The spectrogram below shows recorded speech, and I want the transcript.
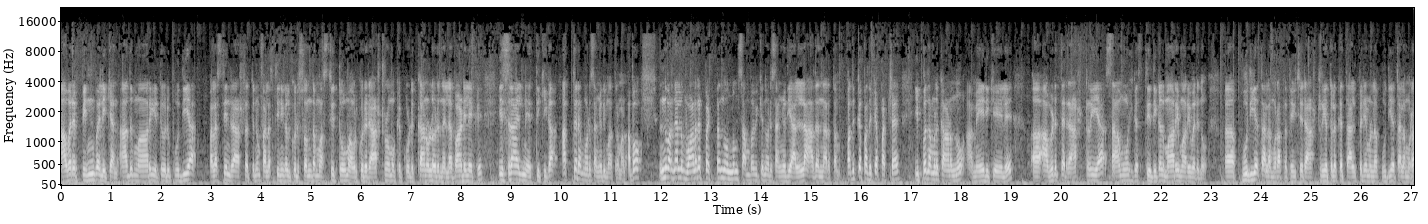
അവരെ പിൻവലിക്കാൻ അത് മാറിയിട്ട് ഒരു പുതിയ ഫലസ്തീൻ രാഷ്ട്രത്തിനും ഫലസ്തീനികൾക്ക് ഒരു സ്വന്തം അസ്തിത്വവും അവർക്കൊരു രാഷ്ട്രവും ഒക്കെ കൊടുക്കാനുള്ള ഒരു നിലപാടിലേക്ക് ഇസ്രായേലിനെ എത്തിക്കുക അത്തരം ഒരു സംഗതി മാത്രമാണ്. അപ്പോ എന്ന് പറഞ്ഞാൽ വളരെ പെട്ടെന്നൊന്നും സംഭവിക്കുന്ന ഒരു സംഗതി അല്ല അതെന്നർത്ഥം. പതുക്കെ പതുക്കെ പക്ഷെ ഇപ്പൊ നമ്മൾ കാണുന്നു അമേരിക്കയിൽ അവിടുത്തെ രാഷ്ട്രീയ സാമൂഹിക സ്ഥിതികൾ മാറി മാറി വരുന്നു. പുതിയ തലമുറ പ്രത്യേകിച്ച് രാഷ്ട്രീയത്തിലൊക്കെ താല്പര്യമുള്ള പുതിയ തലമുറ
